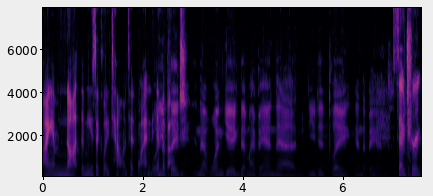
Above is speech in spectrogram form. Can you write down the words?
I am not the musically talented one Well, in you the played bunch. in that one gig that my band had. You did play in the band. So true-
